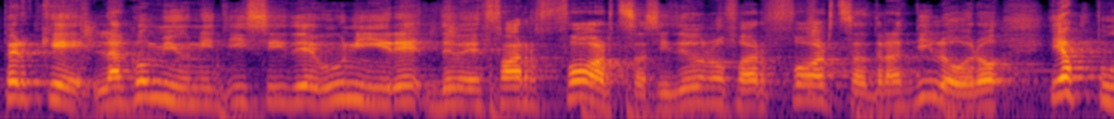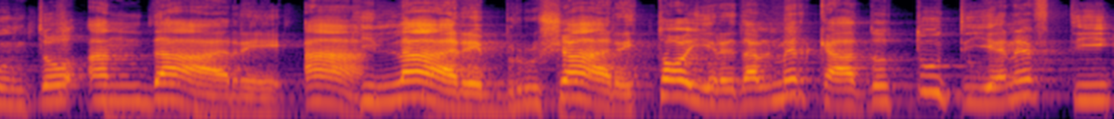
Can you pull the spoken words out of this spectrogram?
perché la community si deve unire, deve far forza, si devono far forza tra di loro e appunto andare a killare, bruciare, togliere dal mercato tutti gli NFT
